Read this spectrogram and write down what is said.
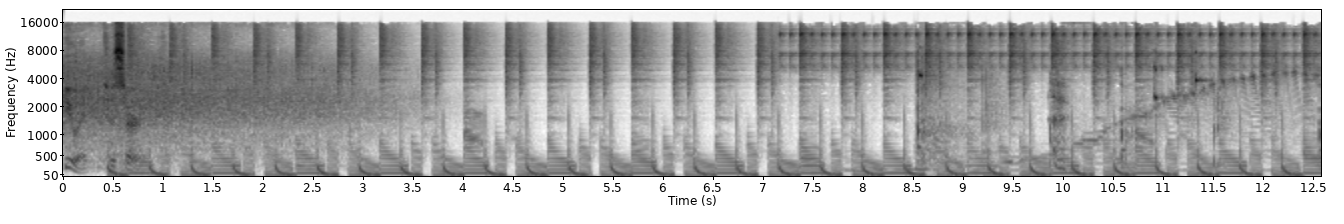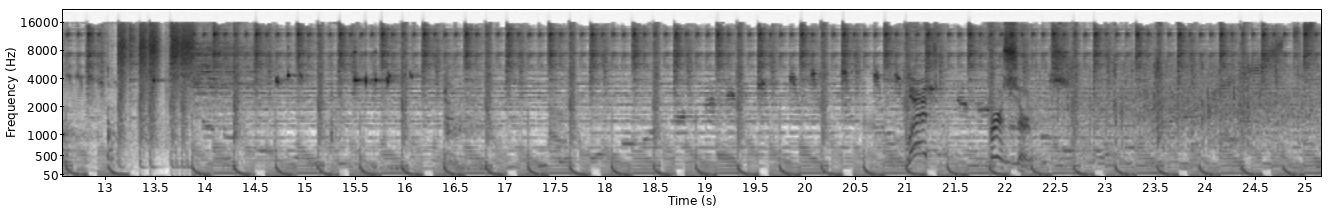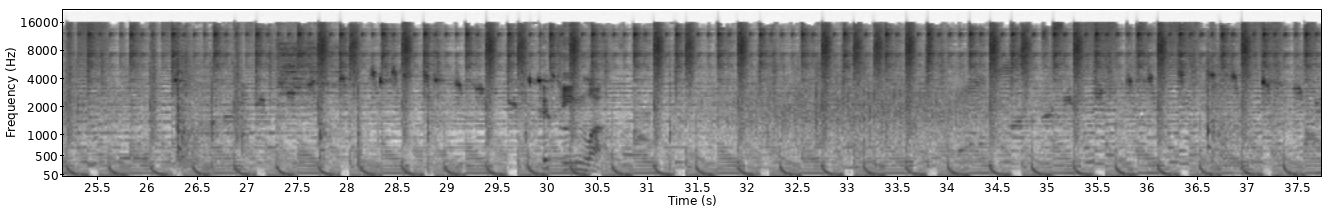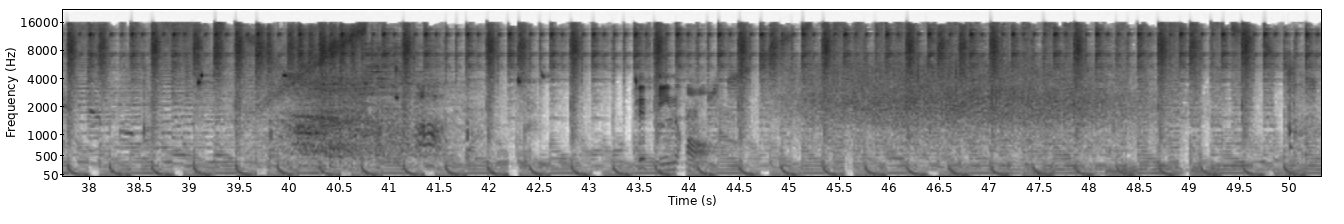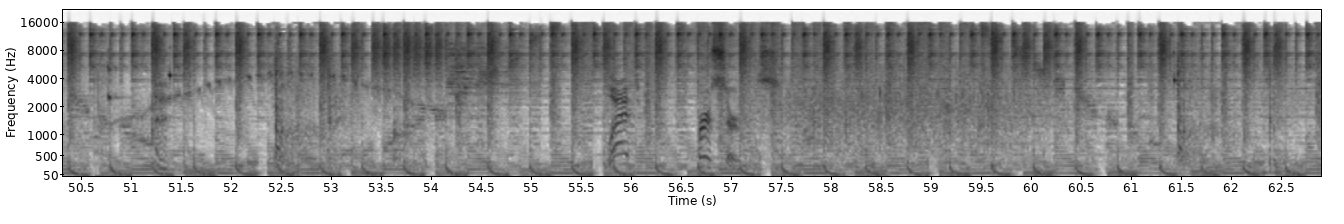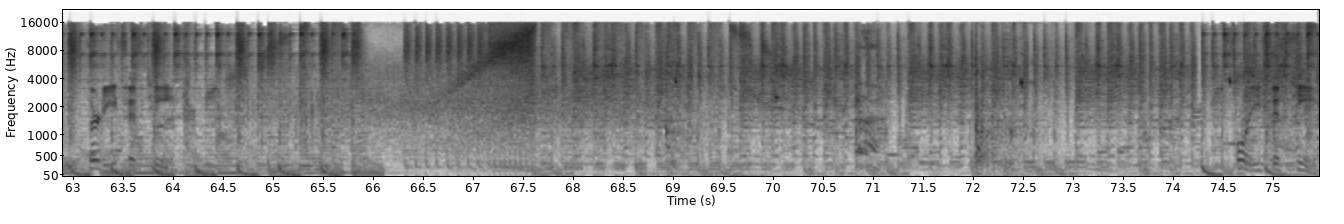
Hewitt to serve. Let first service. Fifteen love. Fifteen all. Let first service. Thirty fifteen. Forty fifteen.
